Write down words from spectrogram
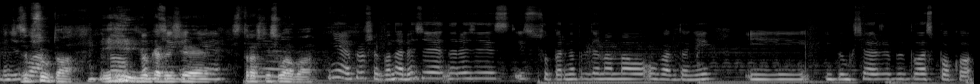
Będzie zepsuta i No, mam okaże się nie. strasznie Nie. słaba. Nie, proszę, bo na razie, na razie jest, jest super. Naprawdę mam mało uwag do niej i, i bym chciała, żeby była spoko.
